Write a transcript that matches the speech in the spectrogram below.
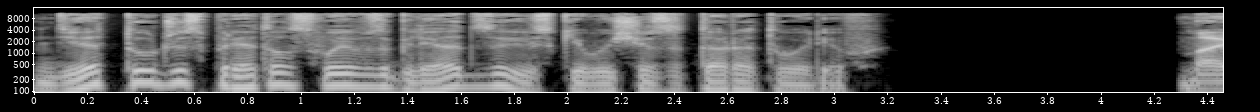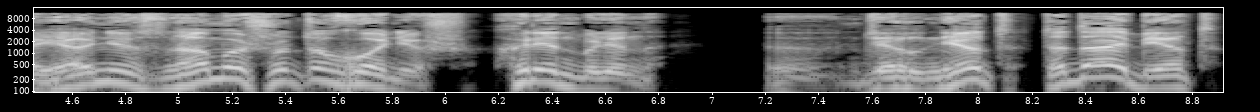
Дед тут же спрятал свой взгляд, заискивающе затараторив. «Моя не знамо, что ты гонишь, хрен, блин. Э, дел нет, тогда обед».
